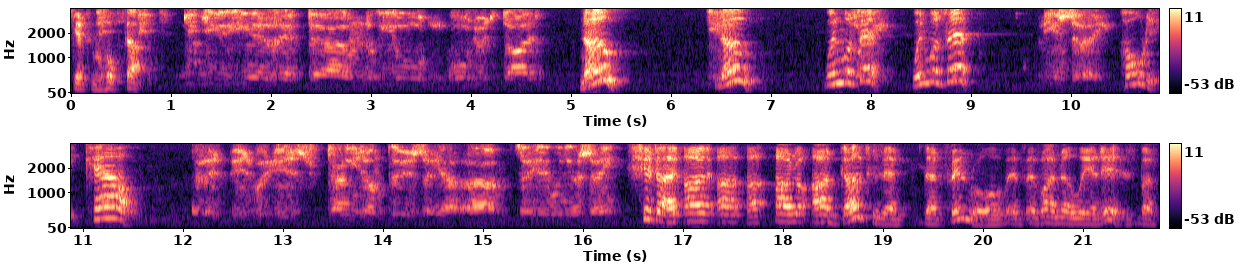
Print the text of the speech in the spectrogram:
get them hooked up. Did, did you hear that um, Nookie Ald- died? No, no. When was that? When was that? Yesterday. Holy cow! But his, his, his tangi's on Thursday, uh, um, to hear when you were saying. Shit, I, I, I, I, I'd, go to that, that funeral if, if I know where it is, but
